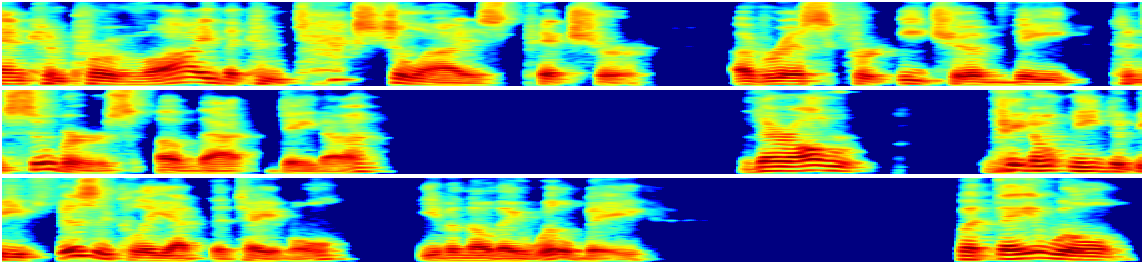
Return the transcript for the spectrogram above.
and can provide the contextualized picture of risk for each of the consumers of that data. They're all, they don't need to be physically at the table, even though they will be, but they will,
